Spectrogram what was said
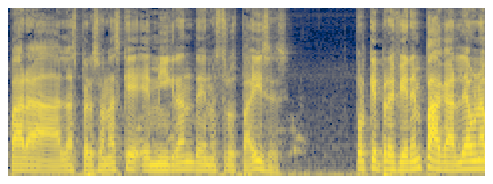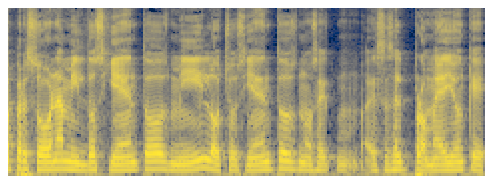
para las personas que emigran de nuestros países. Porque prefieren pagarle a una persona 1200, 1800, no sé, ese es el promedio en que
